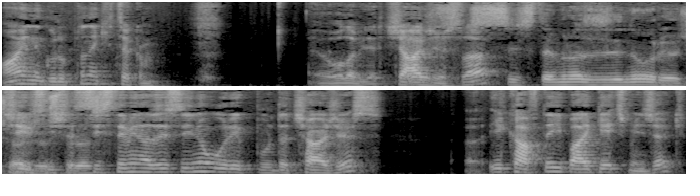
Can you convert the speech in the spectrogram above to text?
aynı gruptan iki takım e, olabilir. Chargers'la Sistemin azizliğine uğruyor Chiefs Chargers işte biraz. sistemin azizliğine uğrayıp burada Chargers e, ilk haftayı bay geçmeyecek.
